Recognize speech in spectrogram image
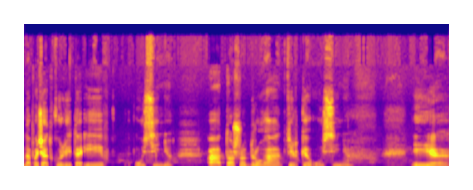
на початку літа, і осінню. А та, що друга, тільки осінню. І е,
